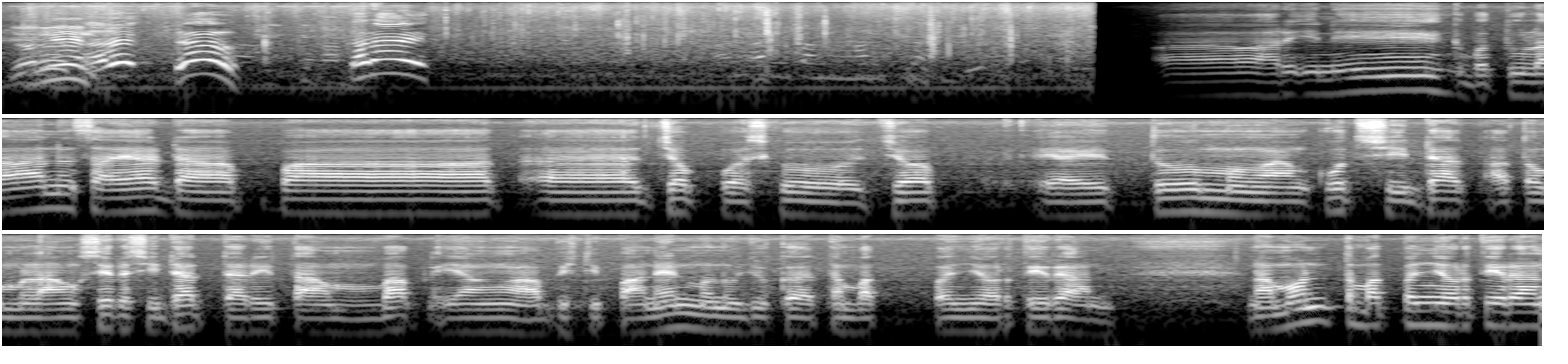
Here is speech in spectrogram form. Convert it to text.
Tarik, yuk, tarik. Eh, hari ini kebetulan saya dapat eh, job bosku, job yaitu mengangkut sidat atau melangsir sidat dari tambak yang habis dipanen menuju ke tempat penyortiran. Namun tempat penyortiran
